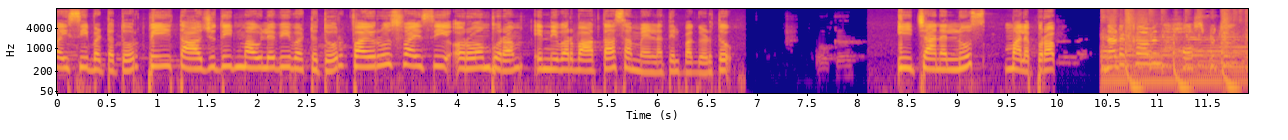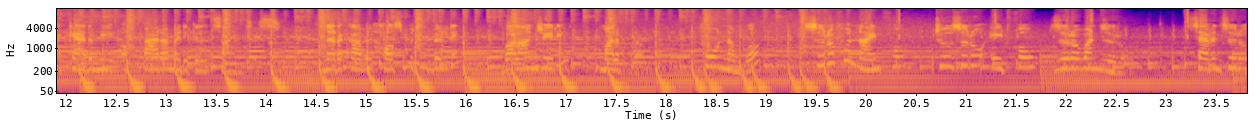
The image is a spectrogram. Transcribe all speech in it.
Faizy Vattathur P Tajuddin Moulavi Vattathur Fairoos Faizy Orompuram എന്നിവർ വാർത്താ സമ്മേളനത്തിൽ പങ്കെടുത്തു. ഈ channel news Malappuram. നടക്കാവിൽ hospital academy of paramedical sciences നടക്കാവിൽ hospital building Valanchery Malappuram phone number zero four nine four two zero eight four zero one zero seven zero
